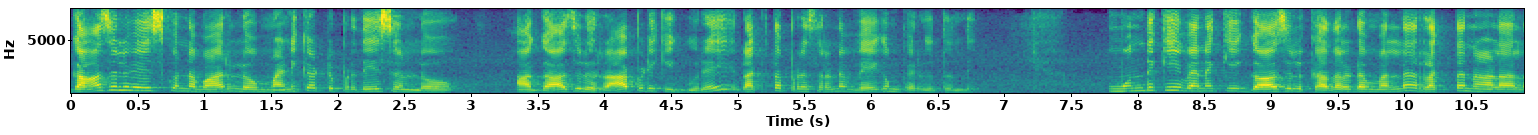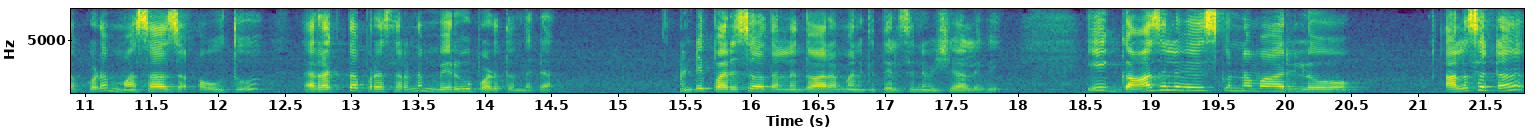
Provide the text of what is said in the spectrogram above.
గాజులు వేసుకున్న వారిలో మణికట్టు ప్రదేశంలో ఆ గాజులు రాపిడికి గురై రక్త ప్రసరణ వేగం పెరుగుతుంది. ముందుకి వెనక్కి గాజులు కదలడం వల్ల రక్తనాళాలకు కూడా మసాజ్ అవుతూ రక్త ప్రసరణ మెరుగుపడుతుందట. అంటే పరిశోధనల ద్వారా మనకి తెలిసిన విషయాలు ఇవి. ఈ గాజులు వేసుకున్న వారిలో అలసట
